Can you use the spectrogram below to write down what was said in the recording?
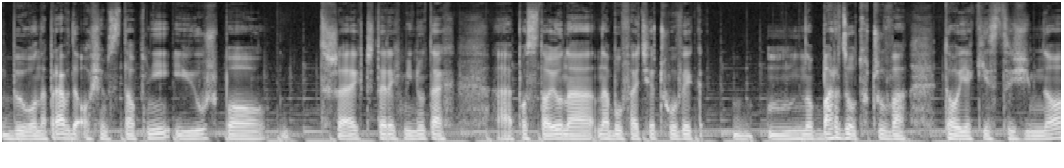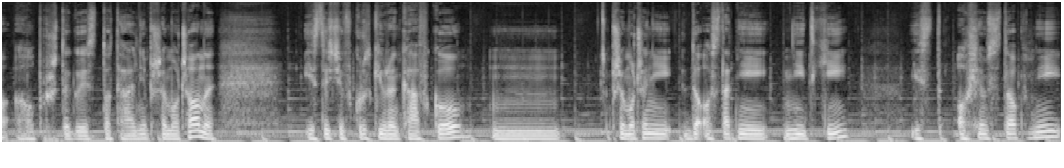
było naprawdę 8 stopni i już po 3-4 minutach e, postoju na, na bufecie człowiek mm, no, bardzo odczuwa to, jak jest zimno, a oprócz tego jest totalnie przemoczony. Jesteście w krótkim rękawku, mm, przemoczeni do ostatniej nitki, jest 8 stopni,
